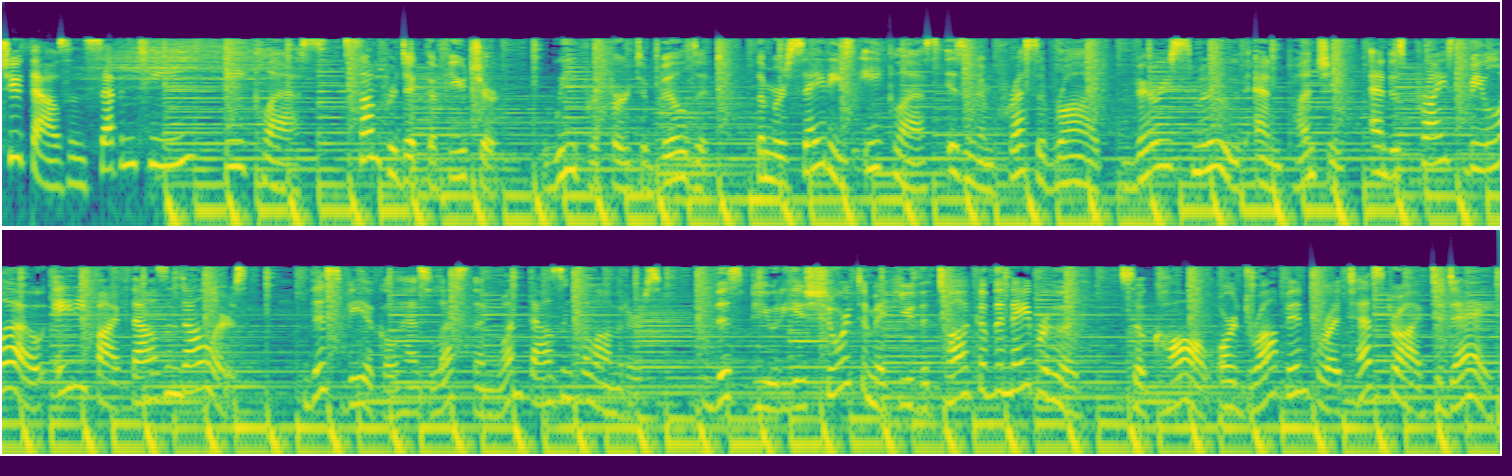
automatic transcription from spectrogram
2017 E-Class. Some predict the future. We prefer to build it. The Mercedes E-Class is an impressive ride, very smooth and punchy, and is priced below $85,000. This vehicle has less than 1,000 kilometers. This beauty is sure to make you the talk of the neighborhood. So call or drop in for a test drive today.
